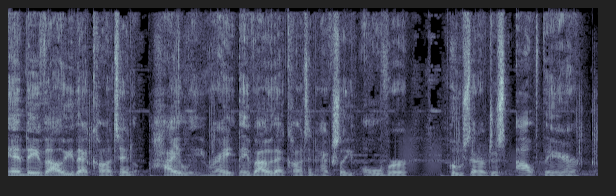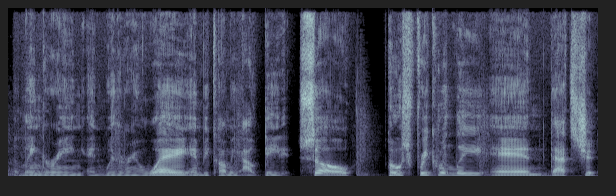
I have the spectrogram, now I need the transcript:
and they value that content highly, right? They value that content actually over posts that are just out there lingering and withering away and becoming outdated. So post frequently, and that should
